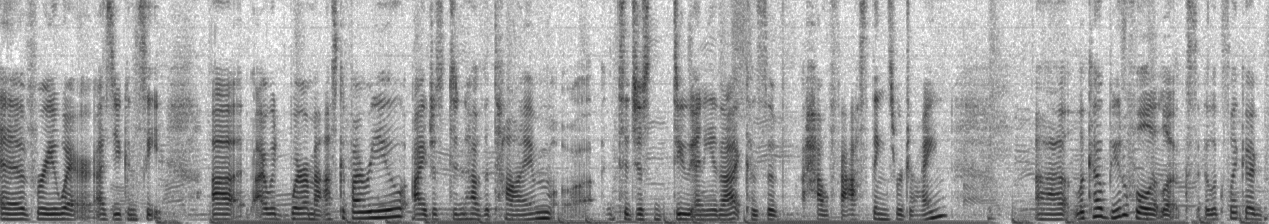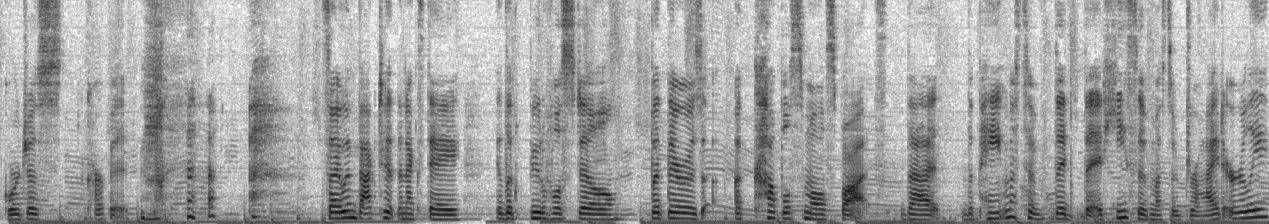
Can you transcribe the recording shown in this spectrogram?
Everywhere, as you can see. Uh, I would wear a mask if I were you. I just didn't have the time uh, to just do any of that because of how fast things were drying. Uh, look how beautiful it looks. It looks like a gorgeous carpet. so I went back to it the next day. It looked beautiful still, but there was a couple small spots that the paint must have, the, the adhesive must have dried early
